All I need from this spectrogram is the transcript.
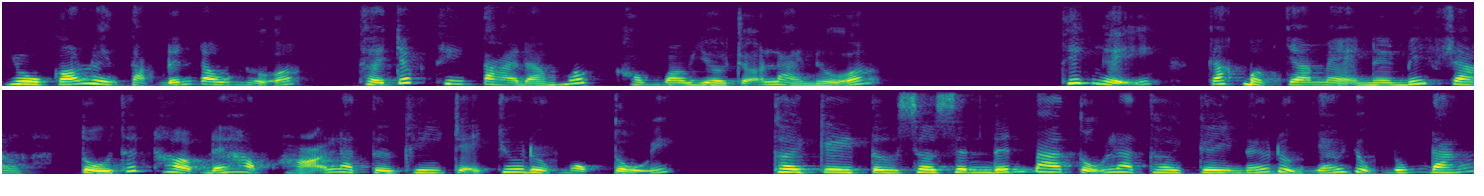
Dù có luyện tập đến đâu nữa, thể chất thiên tài đã mất không bao giờ trở lại nữa. Thiết nghĩ, các bậc cha mẹ nên biết rằng tuổi thích hợp để học hỏi là từ khi trẻ chưa được một tuổi, Thời kỳ từ sơ sinh đến 3 tuổi là thời kỳ nếu được giáo dục đúng đắn,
